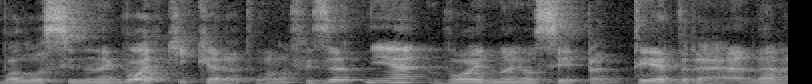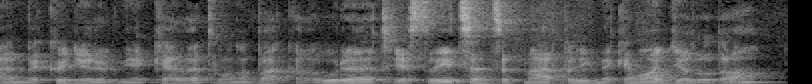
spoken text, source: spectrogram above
valószínűleg vagy ki kellett volna fizetnie, vagy nagyon szépen térdre, lemenbe könyörögnie kellett volna Bakala úr előtt, hogy ezt a licencet már pedig nekem adjad oda,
